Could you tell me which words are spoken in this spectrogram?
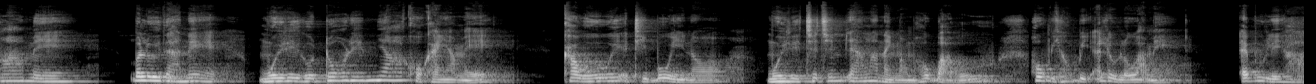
ငားမယ်ဘလွေတန်နဲ့မွေတွေကိုတော်တယ်များခေါ်ခိုင်းရမယ်ခဝေးဝေးအထီပို့ရင်တော့မွေတွေချက်ချင်းပြန်လာနိုင်မှာမဟုတ်ပါဘူးဟုတ်ပြီဟုတ်ပြီအဲ့လိုလုပ်ရမယ်အပုလေးဟာ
